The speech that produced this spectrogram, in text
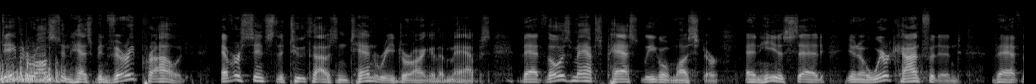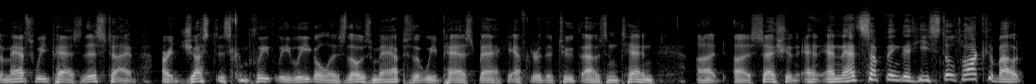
David Ralston has been very proud ever since the 2010 redrawing of the maps that those maps passed legal muster, and he has said, you know, we're confident that the maps we passed this time are just as completely legal as those maps that we passed back after the 2010 uh, uh, session. And, and that's something that he still talks about,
